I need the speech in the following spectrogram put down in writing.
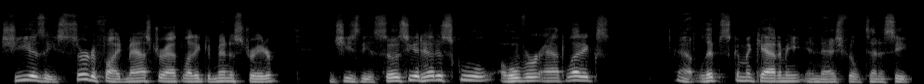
She is a certified master athletic administrator, and she's the associate head of school over athletics at Lipscomb Academy in Nashville, Tennessee.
